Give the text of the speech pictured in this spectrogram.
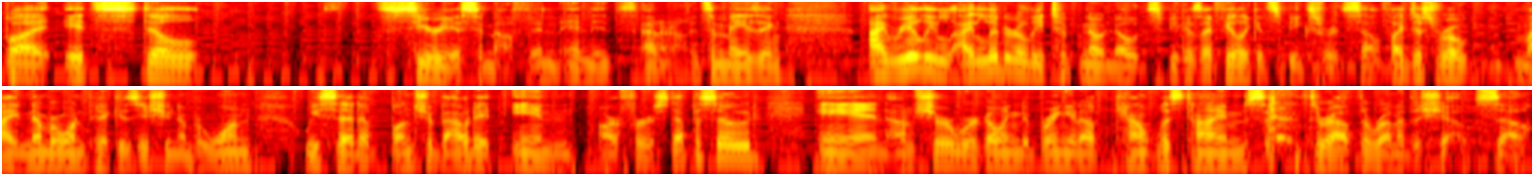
but it's still serious enough, and and it's I don't know, it's amazing. I really, I literally took no notes because I feel like it speaks for itself. I just wrote my number one pick is issue number one. We said a bunch about it in our first episode, and I'm sure we're going to bring it up countless times throughout the run of the show. So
